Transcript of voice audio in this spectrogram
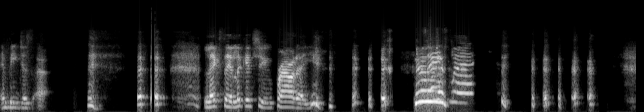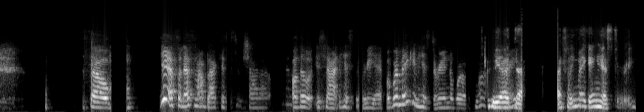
and be just up. Lex said, look at you, proud of you. Thanks, Lex. so yeah, so that's my Black History shout out. Although it's not history yet, but we're making history in the world. We are definitely making history.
